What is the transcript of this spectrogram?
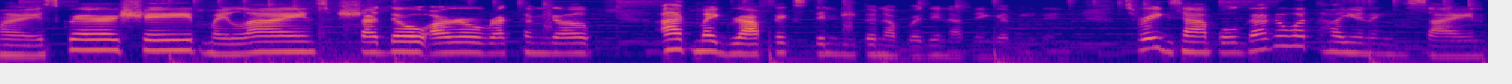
may square shape, may lines, shadow, arrow, rectangle, at may graphics din dito na pwede natin gamitin. So for example, gagawa tayo ng design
